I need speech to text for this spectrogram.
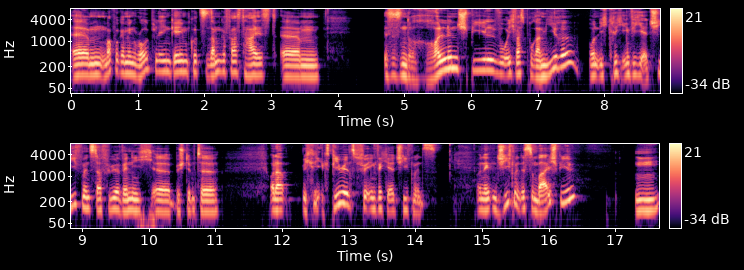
Ähm, Mob Programming Role-Playing Game, kurz zusammengefasst, heißt, ähm, es ist ein Rollenspiel, wo ich was programmiere und ich kriege irgendwelche Achievements dafür, wenn ich äh, bestimmte, oder ich kriege Experience für irgendwelche Achievements. Und ein Achievement ist zum Beispiel, mh,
